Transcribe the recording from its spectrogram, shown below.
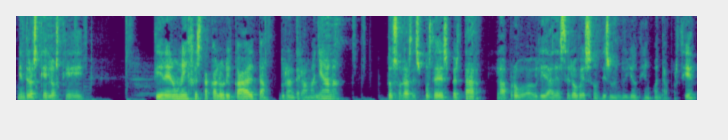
mientras que los que tienen una ingesta calórica alta durante la mañana, dos horas después de despertar, la probabilidad de ser obeso disminuye un 50%.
